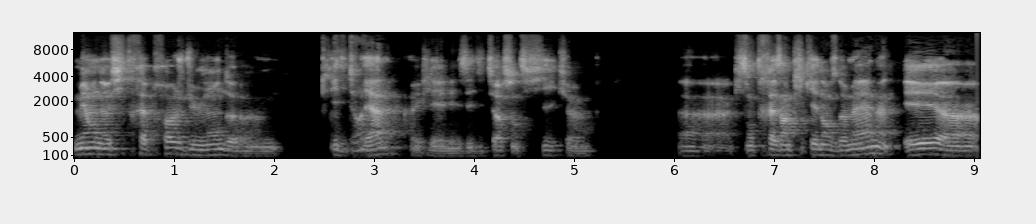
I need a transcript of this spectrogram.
mais on est aussi très proche du monde éditorial, avec les, éditeurs scientifiques euh, euh, qui sont très impliqués dans ce domaine. Et euh,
